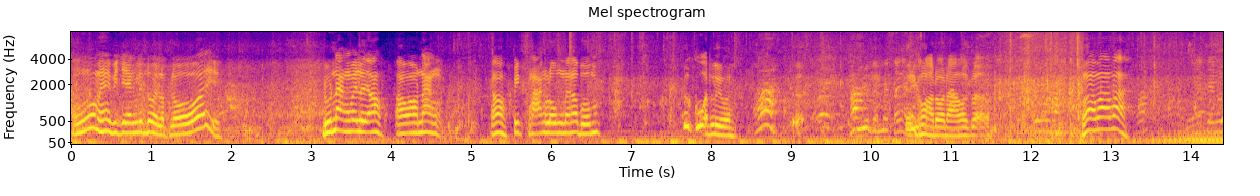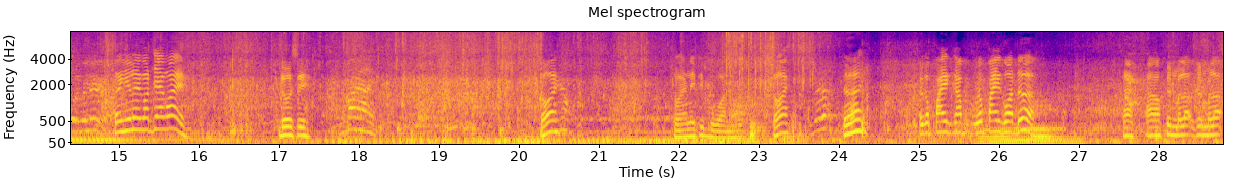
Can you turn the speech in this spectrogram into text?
โอ้ไม่ให้พี่แจงเล่นด้วยหรอพลยดูนั่งไว้เลยเอาเอาเอานั่งเอาปิดทางลงนะครับผมก็กวดเลยวะไอ้ขอโดนน้ำมาแล้วมามามาตั้งยืนเลยก่อนแจ้งไว้ดูสิโดยโด ยอันนี้พี่บัวนะครับโดยเฮ้ยแล้วก็ไปกลับแล้วไปก่อนเด้ออะเอาขึ้นมาแล้วขึ้นมาแล้ว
